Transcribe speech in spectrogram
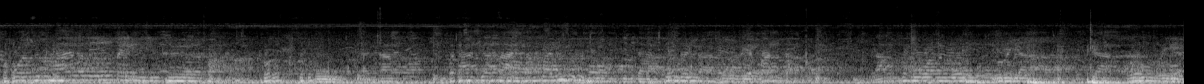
ขบวนสุดท้ายวันนี้เป็นเครือข่ายรถสกูนะครับ ประธานเครือข่ายรับนายวิสุทธิ์ทองจินดาผู้บริการโรงเรียนบ้านต่างหลังขบวนบุรียาจากโรงเรียน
